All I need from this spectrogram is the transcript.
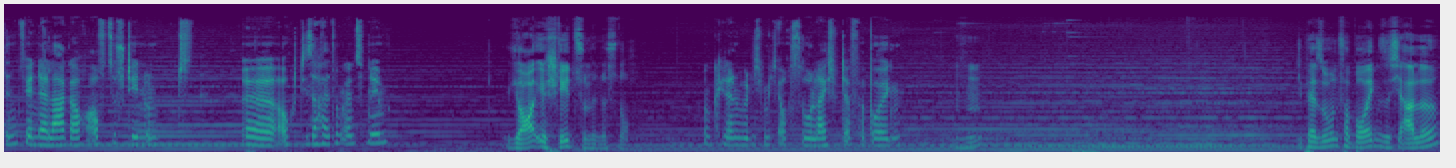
Sind wir in der Lage, auch aufzustehen und äh, auch diese Haltung einzunehmen? Ja, ihr steht zumindest noch. Okay, dann würde ich mich auch so leicht wieder verbeugen. Mhm. Die Personen verbeugen sich alle.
